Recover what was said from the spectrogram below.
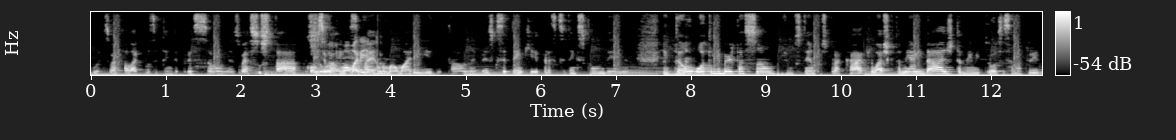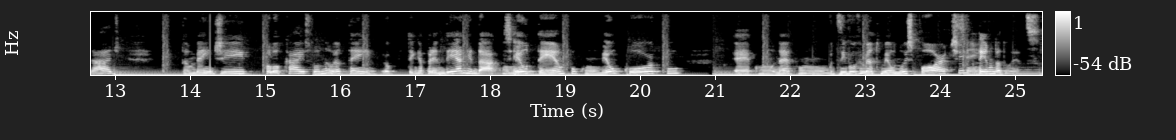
como é que você vai falar que você tem depressão, né? Você vai assustar a pessoa, Como você vai arrumar um Você vai marido? arrumar um marido tal, né? Parece que você tem que, parece que você tem que esconder, né? Então, outra libertação de uns tempos pra cá, que eu acho que também a idade também me trouxe essa maturidade, também de colocar isso, falar, não, eu tenho, eu tenho que aprender a lidar com Sim. o meu tempo, com o meu corpo, é, com, né, com o desenvolvimento meu no esporte, Sim. tendo a doença.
